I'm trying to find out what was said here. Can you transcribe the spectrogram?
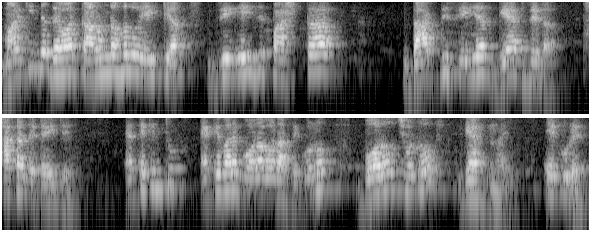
মার্কিংটা দেওয়ার কারণটা হলো এইটা যে এই যে পাঁচটা দাগ দিছি, এই আর গ্যাপ যেটা, ফাঁকা যেটা, এই যে, এতে কিন্তু একেবারে বরাবর আছে, কোনো বড় ছোট গ্যাপ নাই একুরেট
